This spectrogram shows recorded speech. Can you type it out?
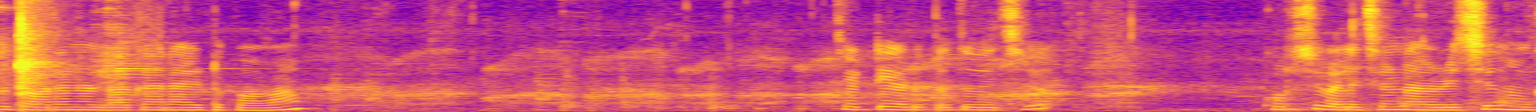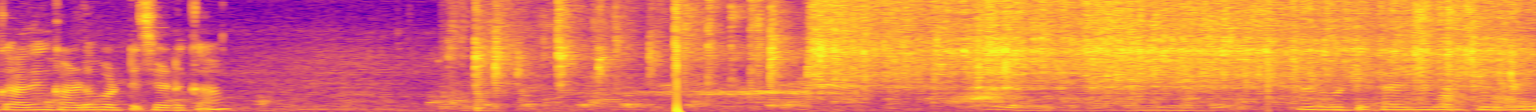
നമുക്ക് തോരൻ ഉണ്ടാക്കാനായിട്ട് പോവാം. ചട്ടി അടുപ്പത്ത് വെച്ച് കുറച്ച് വെളിച്ചെണ്ണ ഒഴിച്ച് നമുക്ക് ആദ്യം കടു പൊട്ടിച്ചെടുക്കാം. കടു പൊട്ടിക്കഴിഞ്ഞ് കുറച്ച് ഉള്ളി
